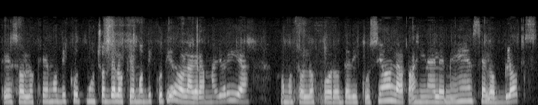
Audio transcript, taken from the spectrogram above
que son los que hemos discutido, muchos de los que hemos discutido, la gran mayoría, como son los foros de discusión, la página LMS, los blogs,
